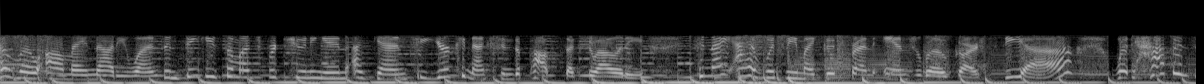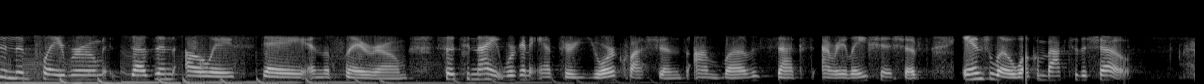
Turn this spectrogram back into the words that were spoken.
Hello, all my naughty ones, and thank you so much for tuning in again to your connection to pop sexuality. Tonight, I have with me my good friend Angelo Garcia. What happens in the playroom doesn't always stay in the playroom. So, tonight, we're going to answer your questions on love, sex, and relationships. Angelo, welcome back to the show.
